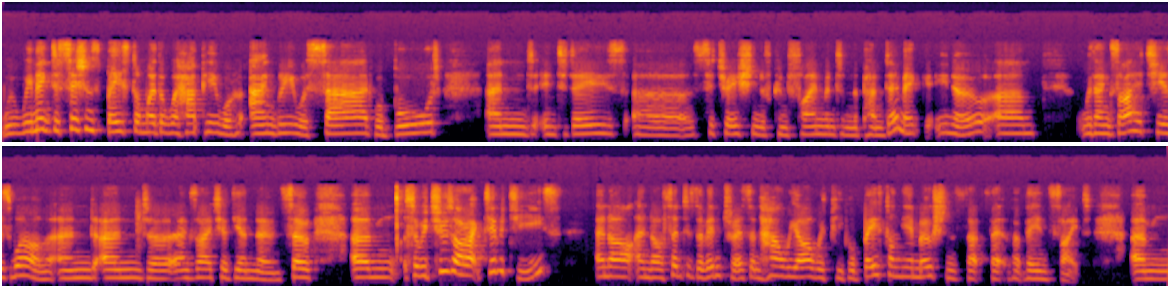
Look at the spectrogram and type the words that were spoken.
We, we make decisions based on whether we're happy, we're angry, we're sad, we're bored. And in today's uh, situation of confinement and the pandemic, you know, um, with anxiety as well and and uh, anxiety of the unknown. So um, so we choose our activities and our and our centers of interest and how we are with people based on the emotions that that, that they incite. Um,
